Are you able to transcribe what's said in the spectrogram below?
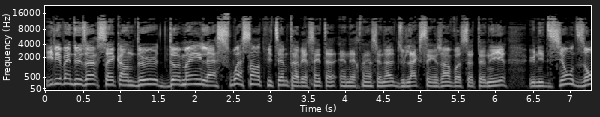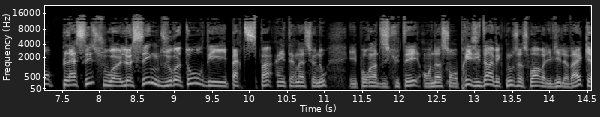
Il est 22h52. Demain, la 68e traversée internationale du lac Saint-Jean va se tenir. Une édition, disons, placée sous euh, le signe du retour des participants internationaux. Et pour en discuter, on a son président avec nous ce soir, Olivier Levesque.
